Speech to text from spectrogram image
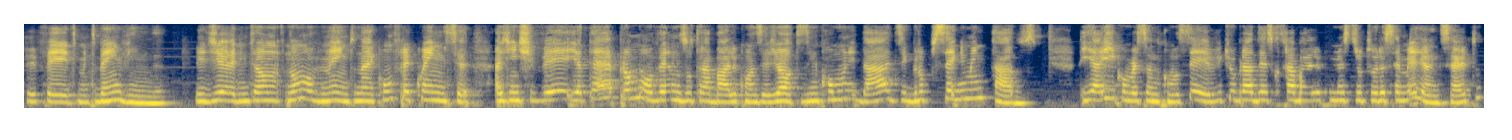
Perfeito, muito bem-vinda. Lidiane, então, no movimento, né, com frequência, a gente vê e até promovemos o trabalho com as EJs em comunidades e grupos segmentados. E aí, conversando com você, vi que o Bradesco trabalha com uma estrutura semelhante, certo?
